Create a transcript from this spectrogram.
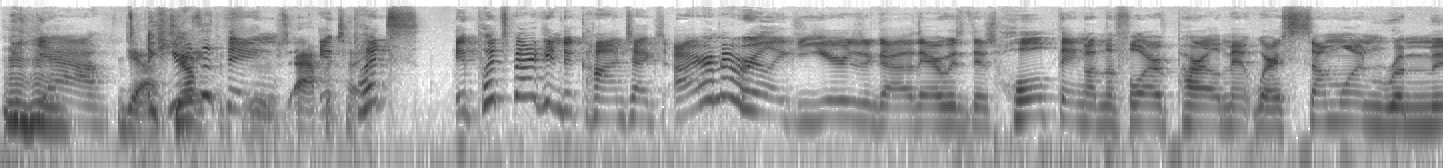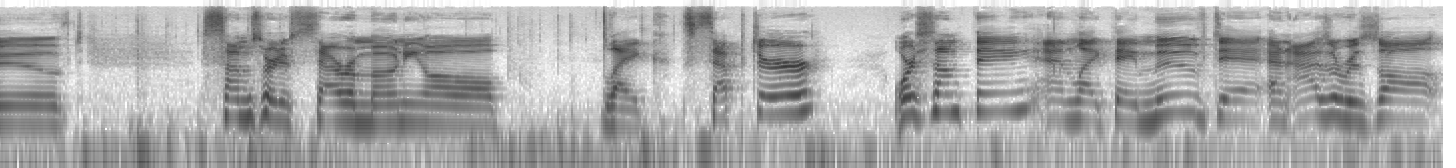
Mm-hmm. Yeah. Yeah. Here's Yep. the thing. Appetite. It puts it puts back into context. I remember like years ago there was this whole thing on the floor of parliament where someone removed some sort of ceremonial like scepter or something and like they moved it and as a result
